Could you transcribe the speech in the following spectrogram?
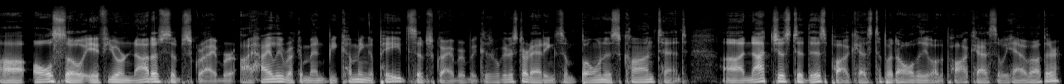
Uh, also, if you're not a subscriber, I highly recommend becoming a paid subscriber because we're going to start adding some bonus content, uh, not just to this podcast, to but all the other podcasts that we have out there.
